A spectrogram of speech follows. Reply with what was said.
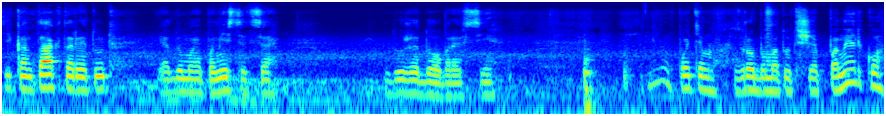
ті контактори тут, я думаю, помістяться дуже добре всі. Ну, потім зробимо тут ще панельку,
